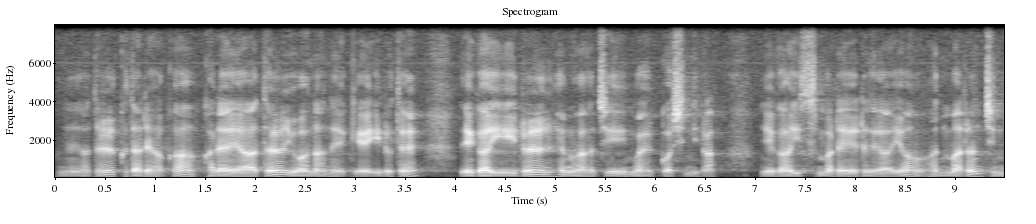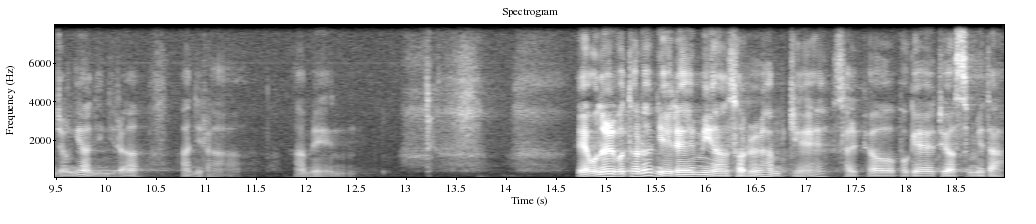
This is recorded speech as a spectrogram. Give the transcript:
네 아들 그다랴가 가랴의 아들 요한안에게 이르되 내가 이 일을 행하지 말 것이니라 얘가 이스마엘에 대하여 한 말은 진정이 아니니라 아니라 아멘. 예, 오늘부터는 예레미야서를 함께 살펴보게 되었습니다.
